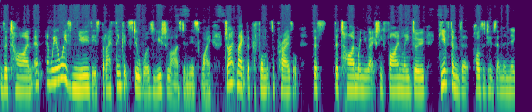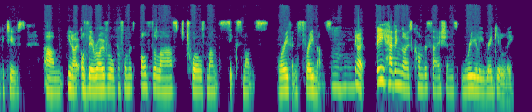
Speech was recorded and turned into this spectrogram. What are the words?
the time, and, and we always knew this, but I think it still was utilised in this way. Don't make the performance appraisal the the time when you actually finally do give them the positives and the negatives um, you know, of their overall performance of the last 12 months, six months, or even three months. Mm-hmm. You know, be having those conversations really regularly.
